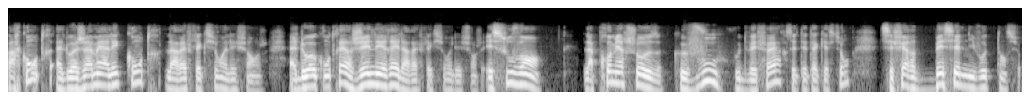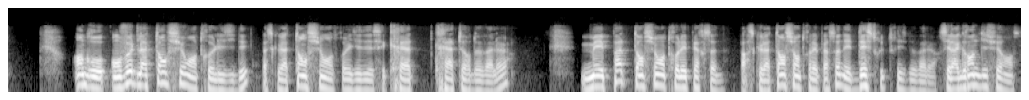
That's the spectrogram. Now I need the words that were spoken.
Par contre, elle doit jamais aller contre la réflexion et l'échange. Elle doit au contraire générer la réflexion et l'échange. Et souvent, la première chose que vous, vous devez faire, c'était ta question, c'est faire baisser le niveau de tension. En gros, on veut de la tension entre les idées, parce que la tension entre les idées, c'est créateur de valeur, mais pas de tension entre les personnes, parce que la tension entre les personnes est destructrice de valeur. C'est la grande différence.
